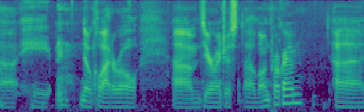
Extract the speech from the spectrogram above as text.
uh, a no collateral, um, zero interest uh, loan program, uh,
